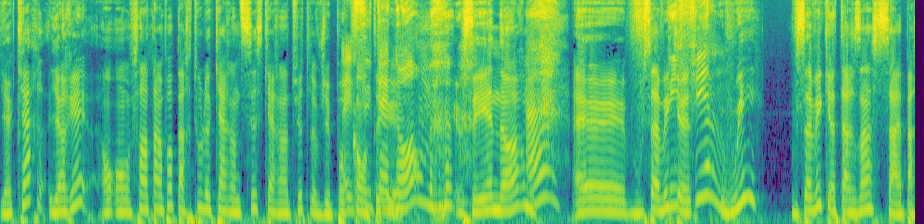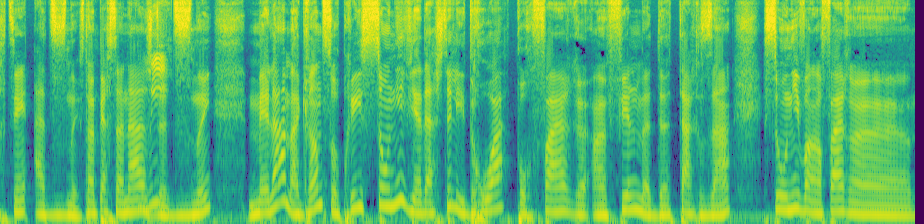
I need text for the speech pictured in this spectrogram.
Il y, a quar- il y aurait, on, on s'entend pas partout, le 46, 48, là, j'ai pas Hey, compté. c'est énorme. C'est énorme. Hein? Euh, vous savez Des que. films? Oui. Vous savez que Tarzan, ça appartient à Disney. C'est un personnage Oui. de Disney. Mais là, à ma grande surprise, Sony vient d'acheter les droits pour faire euh, un film de Tarzan. Sony va en faire un,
